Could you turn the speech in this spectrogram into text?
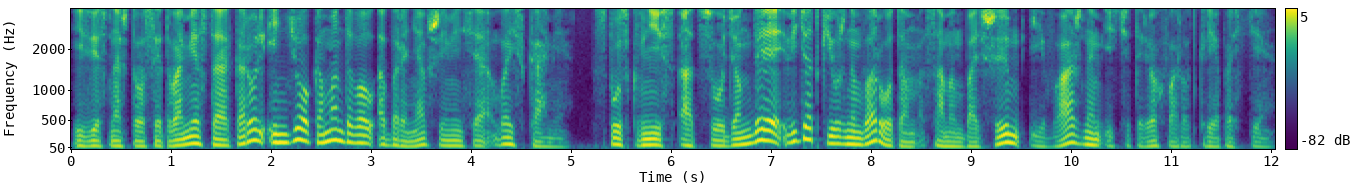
Известно, что с этого места король Инджо командовал оборонявшимися войсками. Спуск вниз от Суджонгде ведет к южным воротам, самым большим и важным из четырех ворот крепости.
